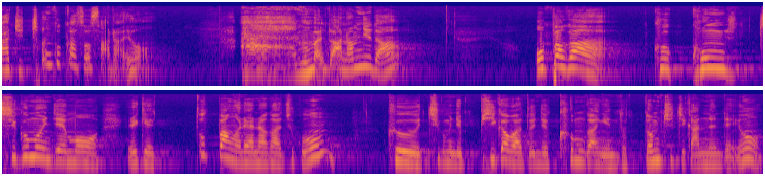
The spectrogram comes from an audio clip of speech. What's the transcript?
같이 천국 가서 살아요. 아무 말도 안 합니다. 오빠가 그 공 지금은 이제 뭐 이렇게 뚝방을 해놔가지고 그 지금 이제 비가 와도 이제 금강이 넘치지가 않는데요.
